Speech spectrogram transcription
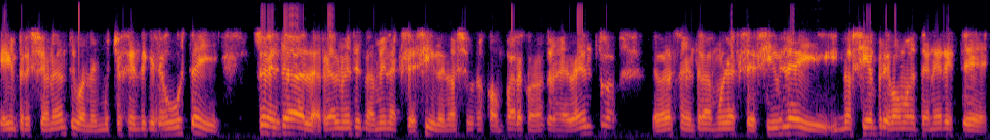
es impresionante, bueno, hay mucha gente que les gusta y son entradas realmente también accesibles, ¿no? Si uno compara con otros eventos, de verdad son entradas muy accesibles y, no siempre vamos a tener este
